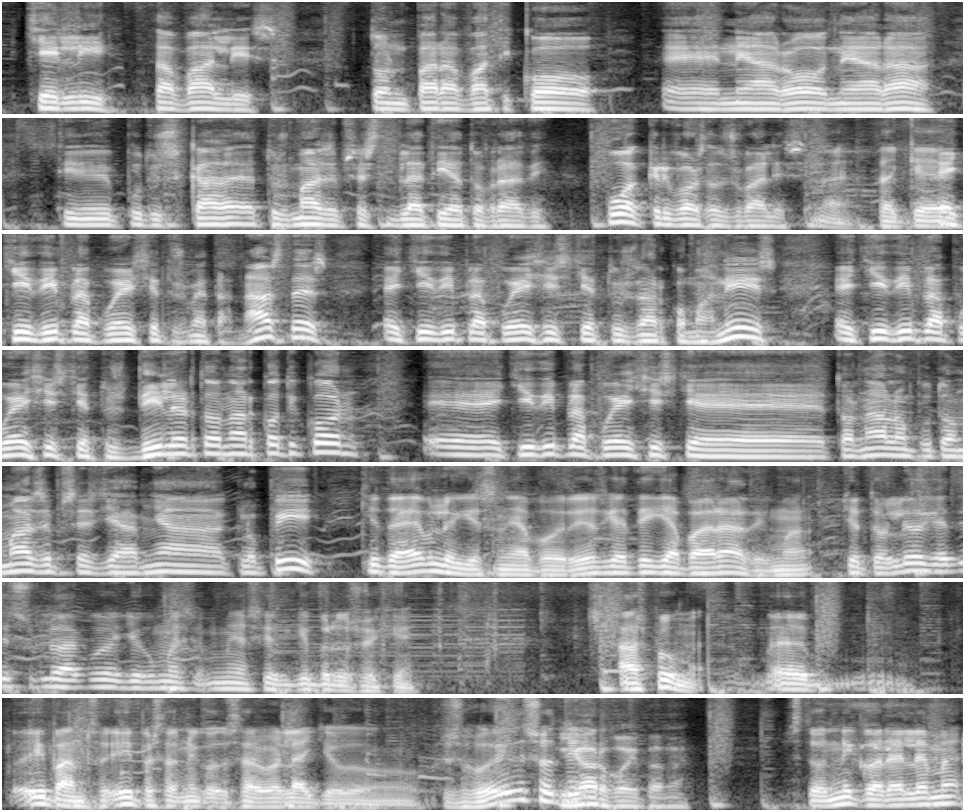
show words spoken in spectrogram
κελί θα βάλεις τον παραβατικό ε, νεαρό, νεαρά τη- που τους, κα- τους μάζεψες στην πλατεία το βράδυ. Πού ακριβώς θα τους βάλεις; Ναι, θα και- Εκεί δίπλα που έχεις και τους μετανάστες, εκεί δίπλα που έχεις και τους ναρκωμανείς, εκεί δίπλα που έχεις και τους dealer των ναρκωτικών, ε, εκεί δίπλα που έχεις και τον άλλον που τον μάζεψες για μια κλοπή. Κοίτα, εύλογες είναι οι απορίες, γιατί για παράδειγμα, και το λέω γιατί σου λέω, ακούω και εγώ με μια σχετική προσοχή. Α πούμε, ε, είπαν, είπε στον Νίκο του Σταρβελάκη ο Χρυσοχοίδης ότι. Γιώργο είπαμε. Στον Νίκο ρε λέμε.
